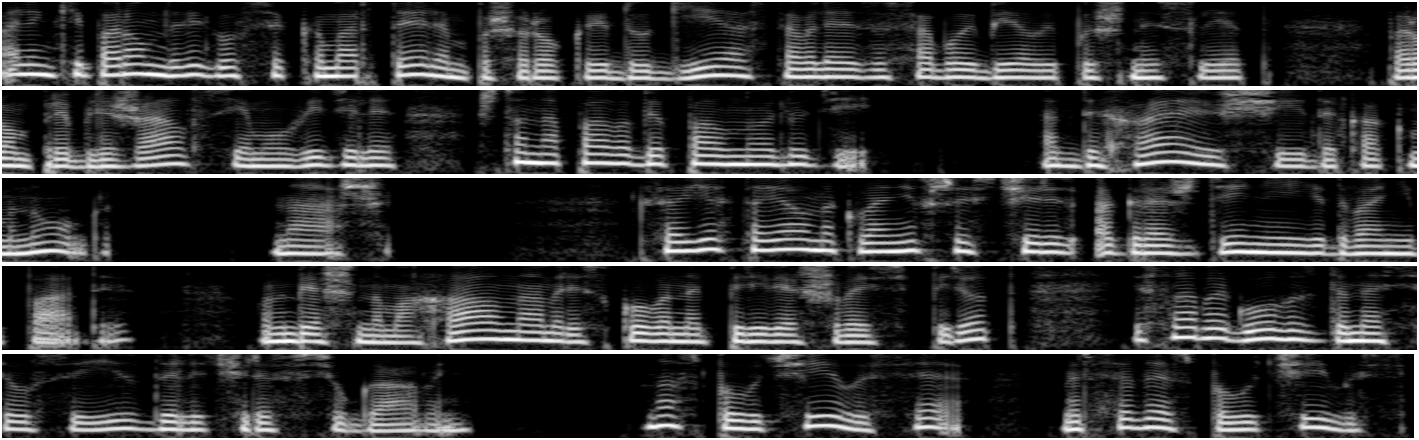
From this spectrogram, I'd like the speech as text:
Маленький паром двигался к мартелям по широкой дуге, оставляя за собой белый пышный след. Паром приближался, и мы увидели, что на палубе полно людей. Отдыхающие, да как много. Наши. Ксавье стоял, наклонившись через ограждение, едва не падая. Он бешено махал нам, рискованно перевешиваясь вперед, и слабый голос доносился издали через всю гавань. «У нас получилось, э, Мерседес, получилось!»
